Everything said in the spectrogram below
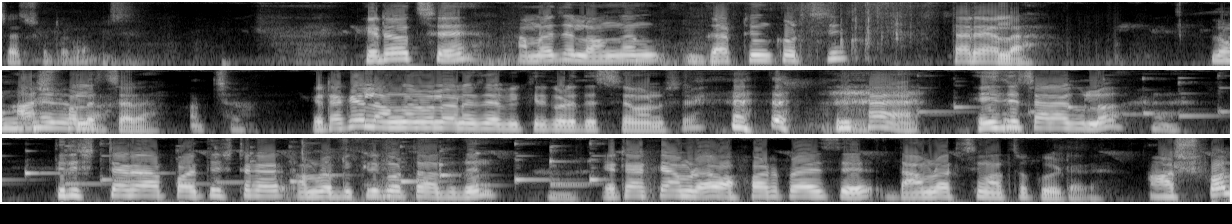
চারশো টাকা। এটা হচ্ছে আমরা যে লঙ্গান গ্রাফটিং করছি তার এলা। আশফলের চারা। আচ্ছা। এটাকে লঙ্গান বলে অনেক জায়গায় বিক্রি করে দিচ্ছে মানুষে। হ্যাঁ এই যে চারাগুলো তিরিশ টাকা পঁয়ত্রিশ টাকা আমরা বিক্রি করতাম এতদিন। এটাকে আমরা অফার প্রাইসে দাম রাখছি মাত্র কুড়ি টাকা। আশফল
